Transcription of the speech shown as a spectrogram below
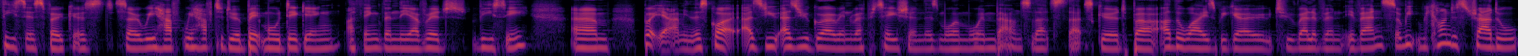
thesis focused. So we have we have to do a bit more digging, I think, than the average VC. Um, but yeah, I mean, there's quite as you as you grow in reputation, there's more and more inbound, so that's that's good. But otherwise, we go to relevant events. So we, we kind of straddle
